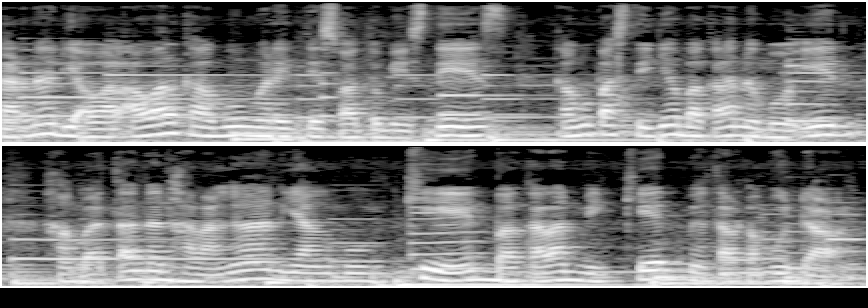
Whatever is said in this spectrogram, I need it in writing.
Karena di awal-awal kamu merintis suatu bisnis, kamu pastinya bakalan nemuin hambatan dan halangan yang mungkin bakalan bikin mental kamu down.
